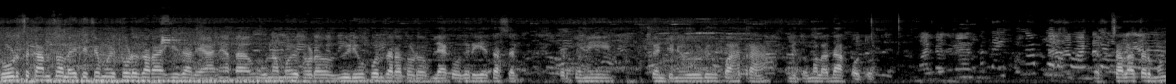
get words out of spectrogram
रोडचं काम चालू आहे. त्याच्यामुळे थोडं जरा हे झालं आहे आणि आता उन्हामुळे थोडं व्हिडिओ पण जरा थोडं ब्लॅक वगैरे येत असेल. तर तुम्ही कंटिन्यू व्हिडिओ पाहत राहा. मी तुम्हाला दाखवतो. तर चला तर मग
